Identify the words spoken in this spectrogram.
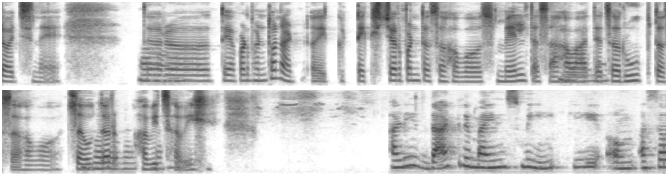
टचने. तर हो. अ, ते आपण म्हणतो ना, एक टेक्स्चर पण तसं हवं, स्मेल तसा हवा, बरोबर. त्याचं रूप तसं हवं, चव तर बरोबर, हवीच बरोबर. हवी. आणि दॅट रिमाइंड्स मी, की असं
